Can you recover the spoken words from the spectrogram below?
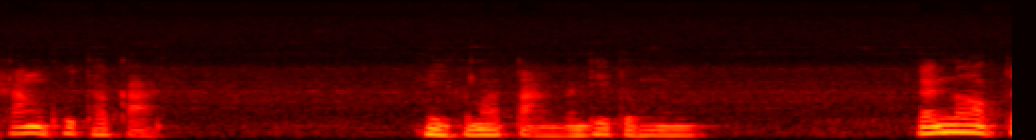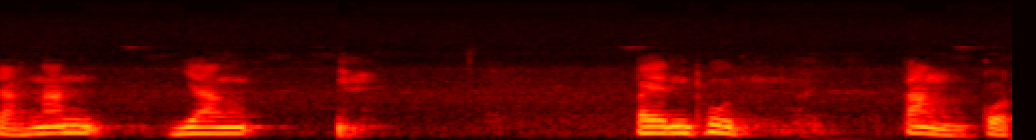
ครั้งพุทธกาลนี่ก็มาต่างกันที่ตรงนี้ และนอกจากนั้นยังเป็นผู้ ตั้งกฎ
